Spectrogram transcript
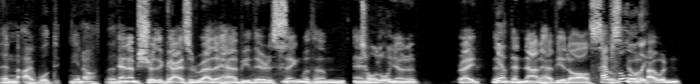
then I will. do- You know, then And I'm sure the guys would rather have you there to sing with them, and Totally. you know, right, than, Yep. than not have you at all. So Absolutely. I wouldn't.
